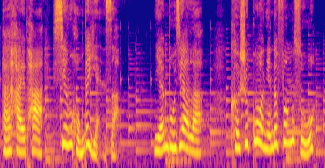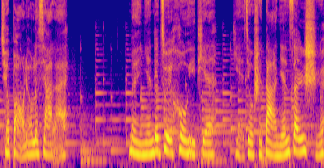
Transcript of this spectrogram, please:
还害怕鲜红的颜色，年不见了，可是过年的风俗却保留了下来。每年的最后一天，也就是大年三十，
